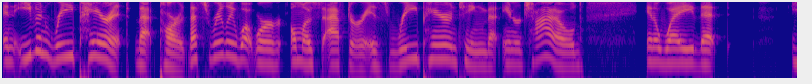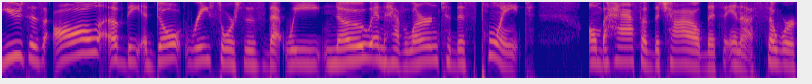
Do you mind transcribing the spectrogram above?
and even reparent that part. That's really what we're almost after is reparenting that inner child in a way that uses all of the adult resources that we know and have learned to this point on behalf of the child that's in us. So we're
